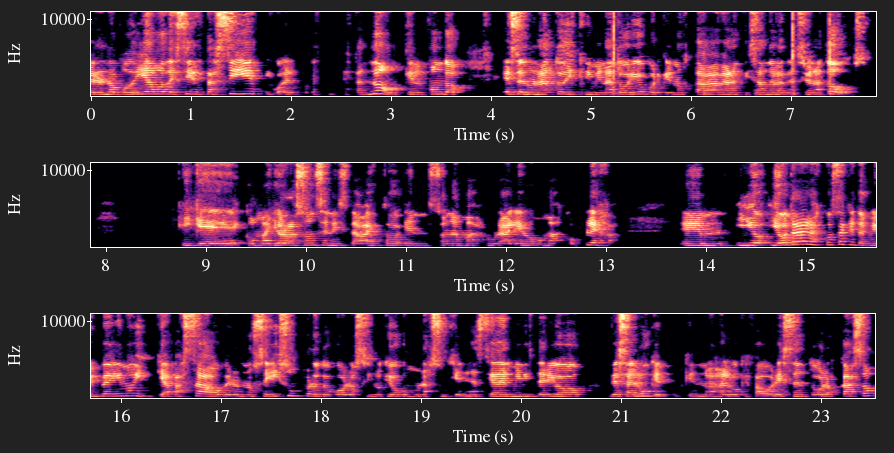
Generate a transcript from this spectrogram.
pero no podíamos decir estas sí y estas no, que en el fondo ese era un acto discriminatorio porque no estaba garantizando la atención a todos. Y que con mayor razón se necesitaba esto en zonas más rurales o más complejas. Em, y, otra de las cosas que también pedimos y que ha pasado, pero no se hizo un protocolo, sino quedó como una sugerencia del Ministerio de Salud, que, que no es algo que favorece en todos los casos,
